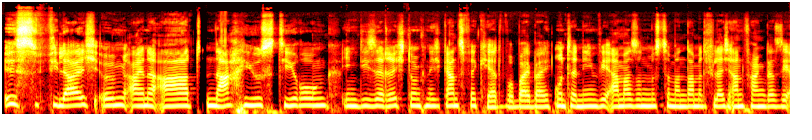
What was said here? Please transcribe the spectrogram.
ist vielleicht irgendeine Art Nachjustierung in diese Richtung nicht ganz verkehrt. Wobei bei Unternehmen wie Amazon müsste man damit vielleicht anfangen, dass sie,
